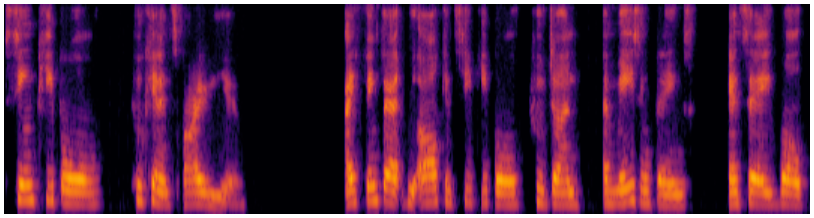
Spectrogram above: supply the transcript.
seeing people who can inspire you. I think that we all can see people who've done amazing things and say, well,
